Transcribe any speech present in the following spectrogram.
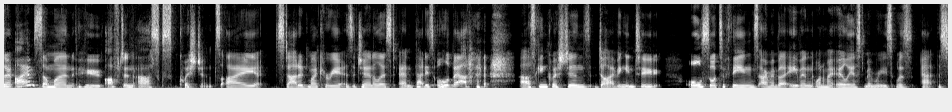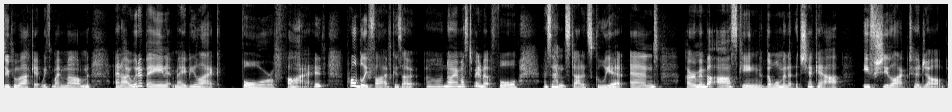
So, I am someone who often asks questions. I started my career as a journalist, and that is all about asking questions, diving into all sorts of things. I remember even one of my earliest memories was at the supermarket with my mum, and I would have been maybe like four or five, probably five, because I, oh no, I must have been about four as I hadn't started school yet. And I remember asking the woman at the checkout, if she liked her job.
